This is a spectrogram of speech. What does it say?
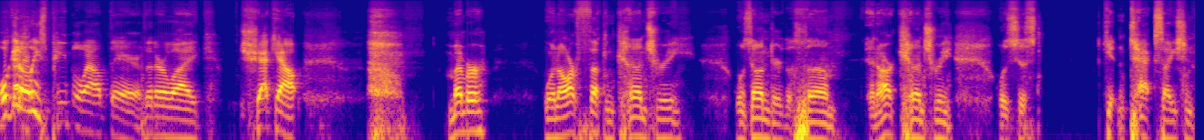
Look at all these people out there that are like, check out. Remember when our fucking country was under the thumb and our country was just getting taxation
